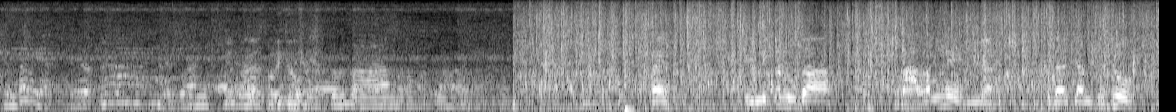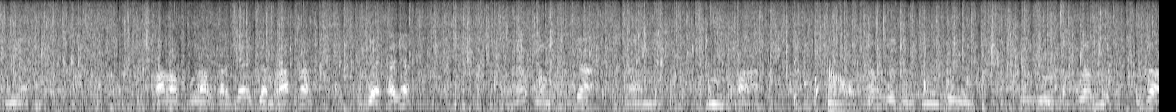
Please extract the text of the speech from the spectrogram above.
Bentar ya. Ya. Ya, Assalamualaikum. Waalaikumsalam warahmatullahi wabarakatuh. Eh, ini kan udah malam nih. Iya, Udah jam 7. iya. Kalau pulang kerja jam berapa? Biasanya Saya pulang kerja jam 4. Sekarang udah jam 7 nih. Kita pulang yuk. udah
